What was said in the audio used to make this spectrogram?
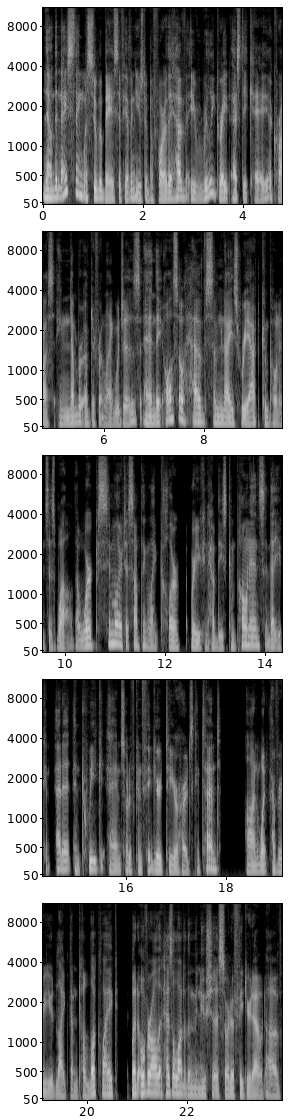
Now, the nice thing with Supabase, if you haven't used it before, they have a really great SDK across a number of different languages, and they also have some nice React components as well that work similar to something like Clerk, where you can have these components that you can edit and tweak and sort of configure to your heart's content on whatever you'd like them to look like. But overall, it has a lot of the minutiae sort of figured out of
